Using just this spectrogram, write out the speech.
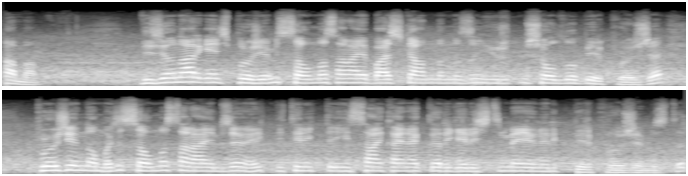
Tamam. Vizyoner Genç projemiz Savunma Sanayi Başkanlığımızın yürütmüş olduğu bir proje. Projenin amacı savunma sanayimize yönelik nitelikli insan kaynakları geliştirmeye yönelik bir projemizdir.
